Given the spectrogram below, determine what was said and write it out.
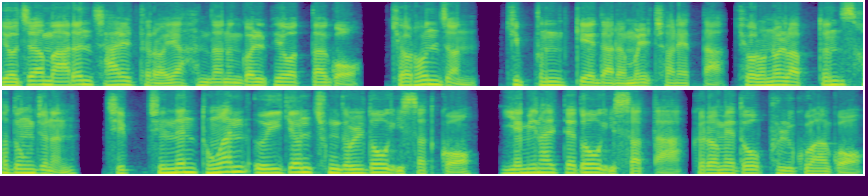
여자 말은 잘 들어야 한다는 걸 배웠다고 결혼 전 깊은 깨달음을 전했다. 결혼을 앞둔 서동주는 집 짓는 동안 의견 충돌도 있었고 예민할 때도 있었다. 그럼에도 불구하고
